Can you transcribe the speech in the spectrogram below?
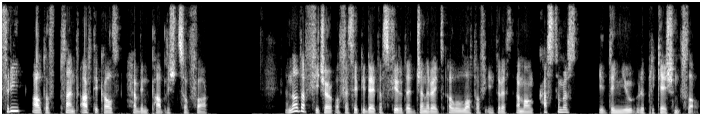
Three out of planned articles have been published so far. Another feature of SAP DataSphere that generates a lot of interest among customers is the new replication flow.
